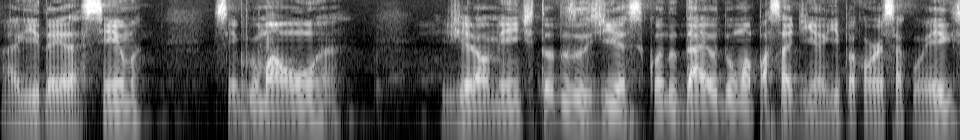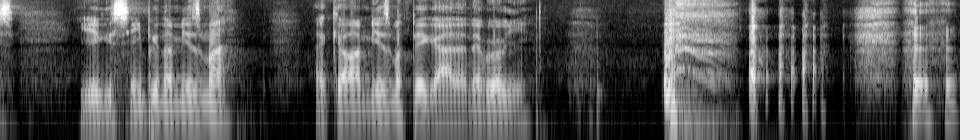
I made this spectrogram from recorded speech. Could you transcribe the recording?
ali da Iracema. Sempre uma honra. Geralmente, todos os dias, quando dá, eu dou uma passadinha ali para conversar com eles. E eles sempre na mesma, naquela mesma pegada, né, Brolinho?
